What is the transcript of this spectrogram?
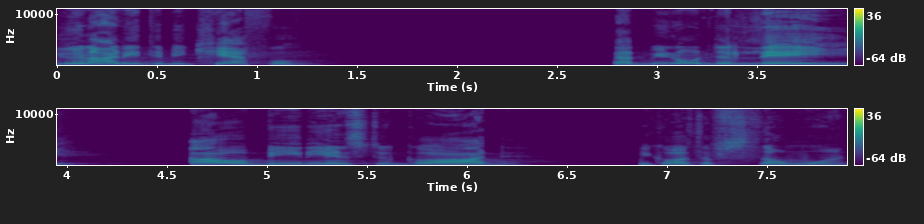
You and I need to be careful that we don't delay our obedience to God because of someone.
